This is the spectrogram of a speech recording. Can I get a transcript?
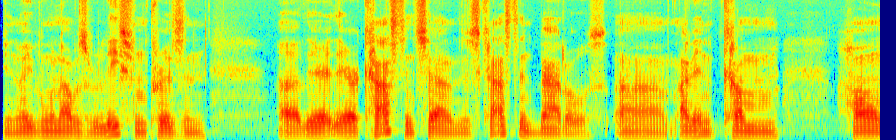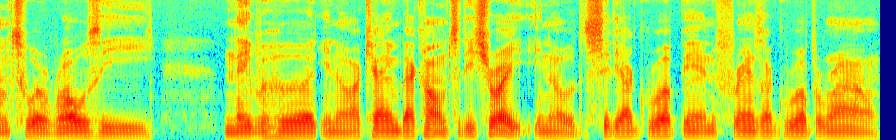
You know, even when I was released from prison, uh, there there are constant challenges, constant battles. Um, I didn't come home to a rosy neighborhood. You know, I came back home to Detroit. You know, the city I grew up in, the friends I grew up around,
